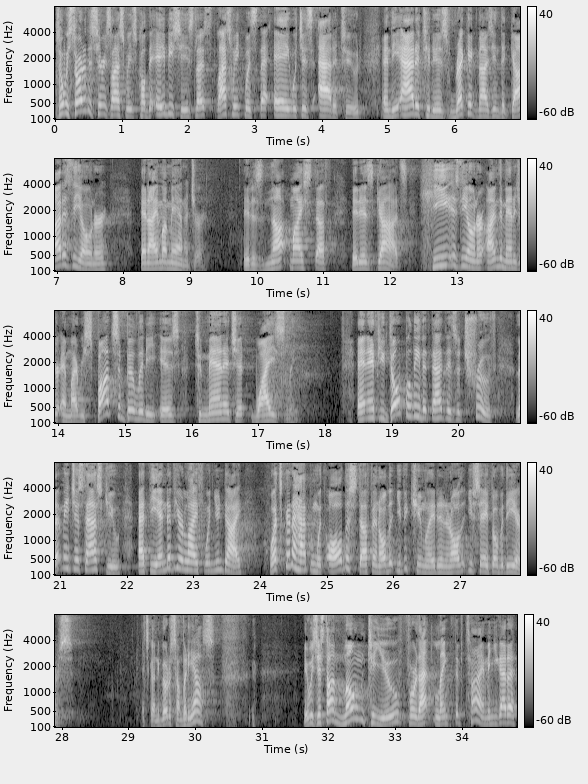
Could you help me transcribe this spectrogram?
so we started the series last week. It's called the ABCs. Last, week was the A, which is attitude. And the attitude is recognizing that God is the owner and I'm a manager. It is not my stuff, it is God's. He is the owner, I'm the manager, and my responsibility is to manage it wisely. And if you don't believe that that is a truth, let me just ask you at the end of your life when you die, what's going to happen with all the stuff and all that you've accumulated and all that you've saved over the years? It's going to go to somebody else. it was just on loan to you for that length of time. And you got to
